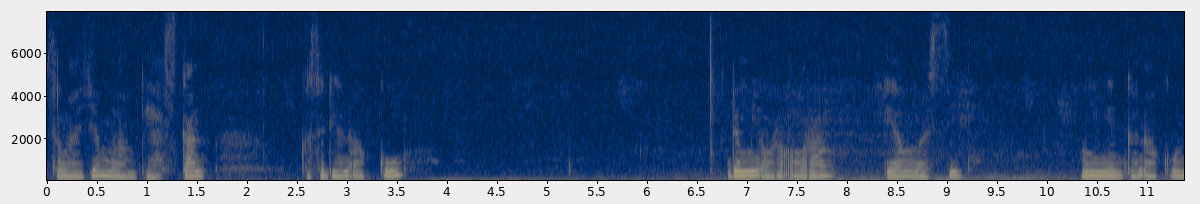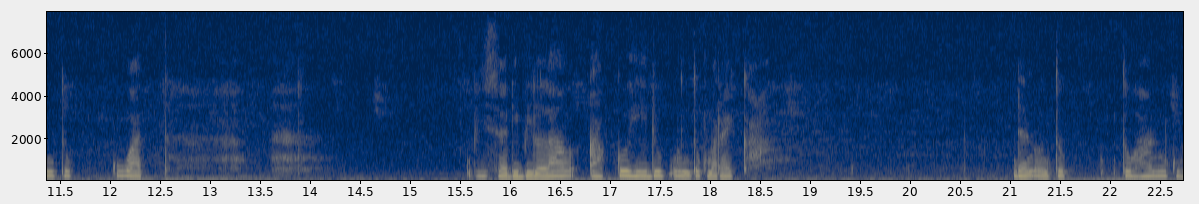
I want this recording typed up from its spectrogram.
sengaja melampiaskan kesedihan aku demi orang-orang yang masih menginginkan aku untuk kuat. Bisa dibilang aku hidup untuk mereka dan untuk Tuhanku.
